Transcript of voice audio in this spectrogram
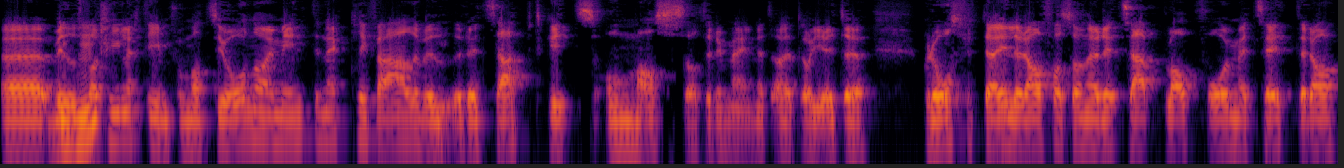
Äh, weil mhm. wahrscheinlich die Informationen auch im Internet fehlen, weil Rezept gibt's en masse. Oder ich meine, da hat auch jeder Grossverteiler an von so einer Rezeptplattform etc.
